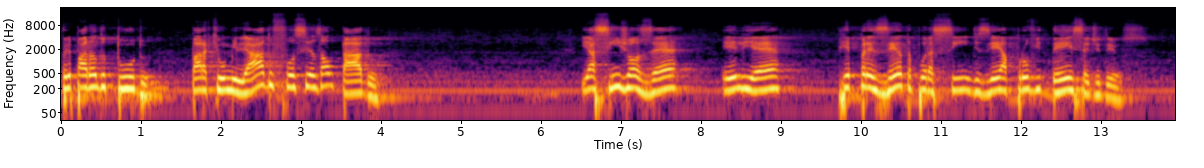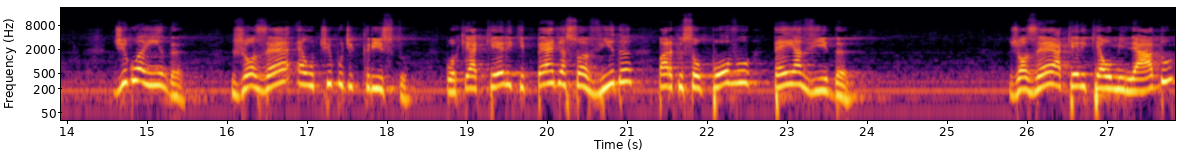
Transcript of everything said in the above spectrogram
preparando tudo para que o humilhado fosse exaltado. E assim José, ele é representa por assim dizer a providência de Deus. Digo ainda, José é um tipo de Cristo, porque é aquele que perde a sua vida para que o seu povo tenha vida. José é aquele que é humilhado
